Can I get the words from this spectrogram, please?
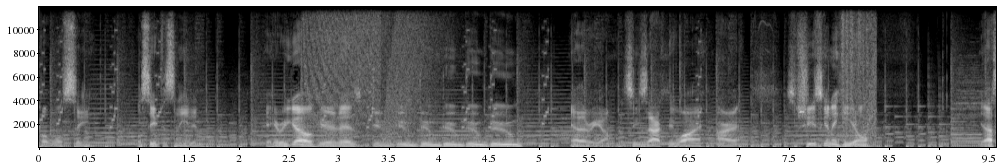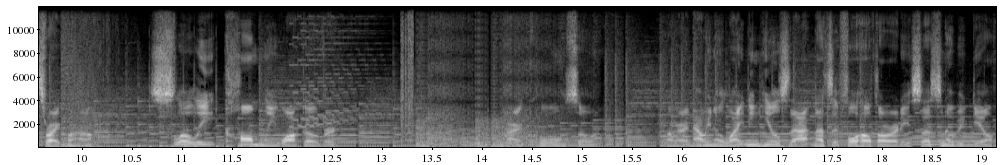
but we'll see. We'll see if it's needed. Okay, here we go. Here it is. Doom, doom, doom, doom, doom, doom. Yeah, there we go. That's exactly why. Alright. So she's gonna heal. That's right, Chrono. Slowly, calmly walk over. Alright, cool. So, alright, now we know lightning heals that, and that's at full health already, so that's no big deal.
